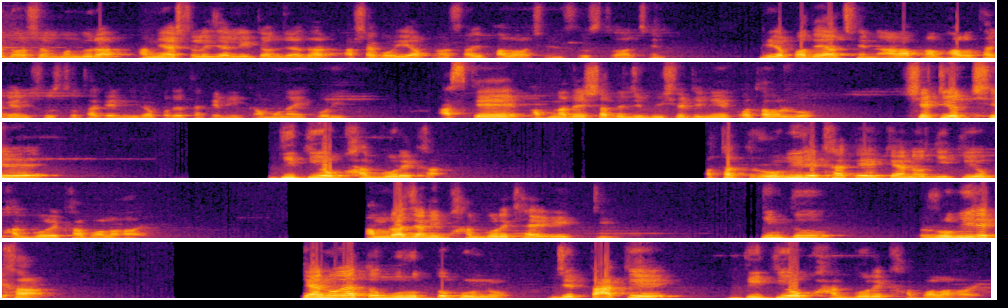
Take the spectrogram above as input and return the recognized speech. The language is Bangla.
প্রিয় দর্শক বন্ধুরা, আমি অ্যাস্ট্রোলজার লিটন জয়ধর আশা করি আপনারা সবাই ভালো আছেন, সুস্থ আছেন, নিরাপদে আছেন, আর আপনার ভালো থাকেন, সুস্থ থাকেন, নিরাপদে থাকেন, এই কামনাই করি। আজকে আপনাদের সাথে যে বিষয়টি নিয়ে কথা বলব, সেটি হচ্ছে দ্বিতীয় ভাগ্যরেখা। অর্থাৎ রবি রেখাকে কেন দ্বিতীয় ভাগ্যরেখা বলা হয়? আমরা জানি ভাগ্যরেখা একটি, কিন্তু রবি রেখা কেন এত গুরুত্বপূর্ণ যে তাকে দ্বিতীয় ভাগ্যরেখা বলা হয়?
